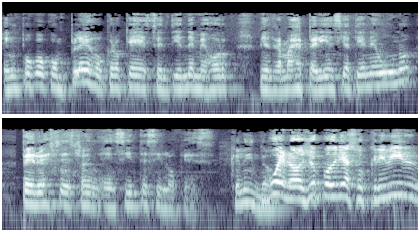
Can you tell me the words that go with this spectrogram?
Es un poco complejo, creo que se entiende mejor mientras más experiencia tiene uno, pero es eso en, en síntesis lo que es. Qué lindo. Bueno, yo podría suscribir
